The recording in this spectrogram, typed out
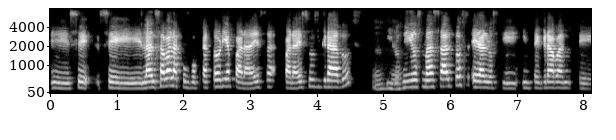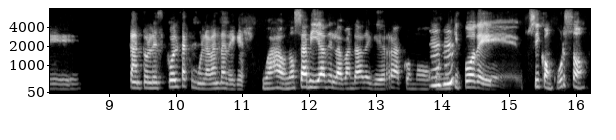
se, se, lanzaba la convocatoria para, esa, para esos grados Y los niños más altos eran los que integraban eh, tanto la escolta como la banda de guerra. Wow, no sabía de la banda de guerra como un tipo de, sí, concurso.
